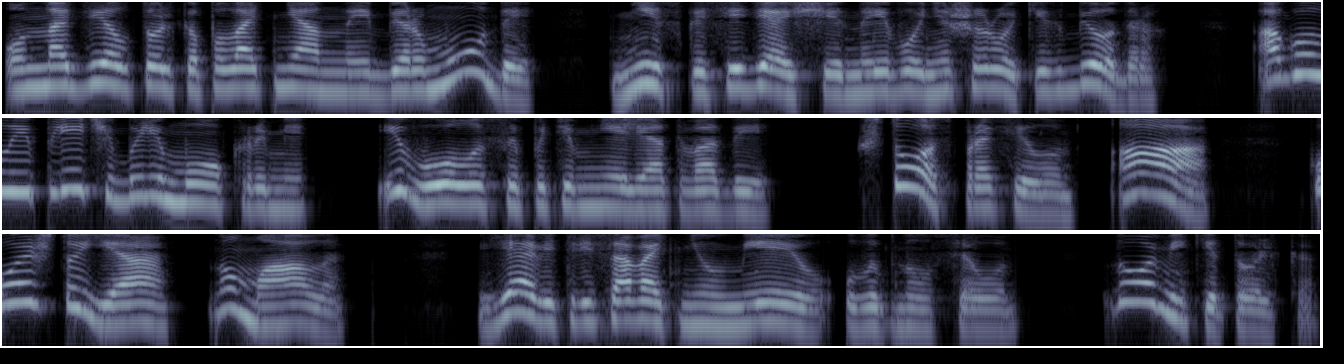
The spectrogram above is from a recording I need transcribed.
Он надел только полотняные бермуды, низко сидящие на его нешироких бедрах, а голые плечи были мокрыми, и волосы потемнели от воды. «Что?» — спросил он. «А, кое-что я, но мало. Я ведь рисовать не умею», — улыбнулся он. «Домики только».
